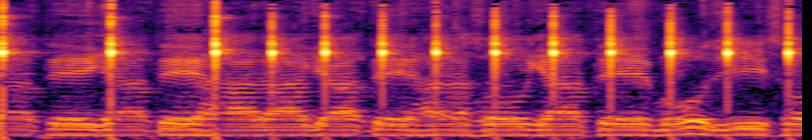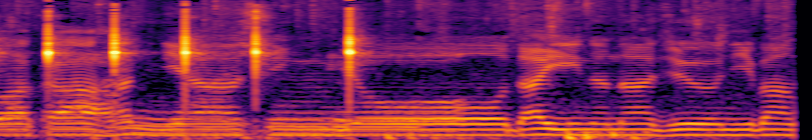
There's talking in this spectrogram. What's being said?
やてやてはらやてはらそうやてぼうじそあかはんにゃ信行第72番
